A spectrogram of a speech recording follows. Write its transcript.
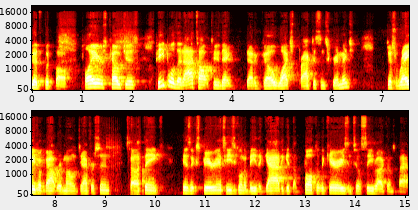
good football. Players, coaches, people that I talk to that that go watch practice and scrimmage, just rave about Ramon Jefferson. So I think his experience, he's going to be the guy to get the bulk of the carries until C Rod comes back.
